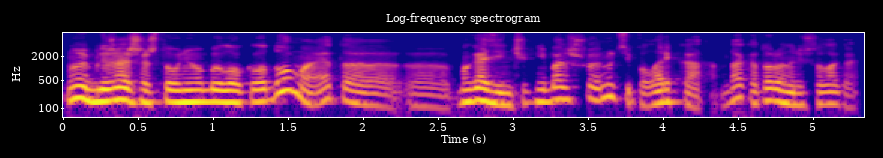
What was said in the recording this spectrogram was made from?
Ну и ближайшее, что у него было около дома, это магазинчик небольшой, ну типа ларька там, да, который он решил ограбить.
